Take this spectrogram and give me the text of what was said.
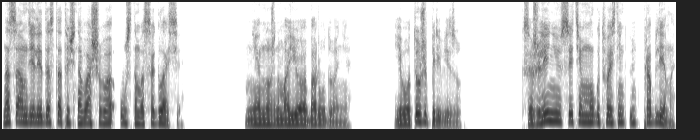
На самом деле достаточно вашего устного согласия. Мне нужно мое оборудование. Его тоже перевезут? К сожалению, с этим могут возникнуть проблемы.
